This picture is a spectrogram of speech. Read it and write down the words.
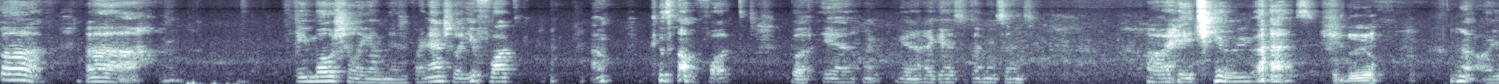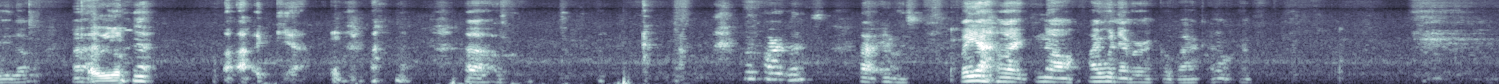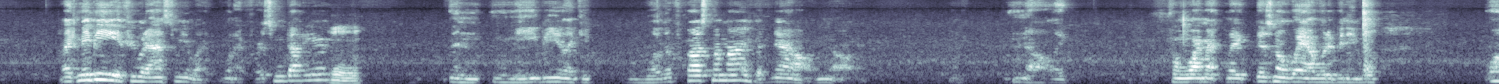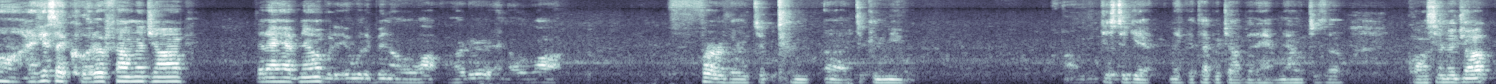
fuck. Uh, emotionally, I'm there. Financially, you're fucked. I'm because I'm fucked. But yeah, yeah, I guess if that makes sense. Oh, I hate you, you ass. Do you? Are you though? Are Uh, you? yeah. Uh, we're heartless. Uh, anyways, but yeah, like no, I would never go back. I don't. Have... Like maybe if you would ask me like when I first moved out here, Mm. then maybe like it would have crossed my mind, but now no, no. Like from where I'm at, like there's no way I would have been able. Well, I guess I could have found the job that I have now, but it would have been a lot harder and a lot further to uh, to commute. Um, just to get like the type of job that I have now, which is a call center job.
